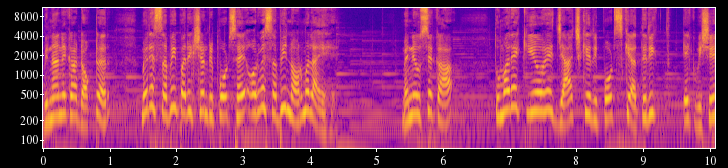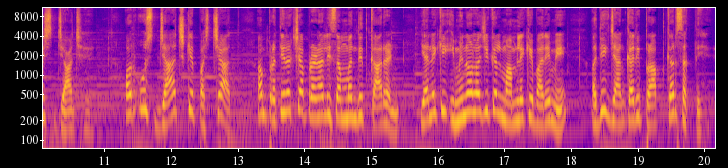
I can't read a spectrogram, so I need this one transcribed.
बिना ने कहा डॉक्टर मेरे सभी परीक्षण रिपोर्ट्स है और वे सभी नॉर्मल आए हैं। मैंने उससे कहा तुम्हारे किए हुए जाँच के रिपोर्ट्स के अतिरिक्त एक विशेष जाँच है और उस जाँच के पश्चात हम प्रतिरक्षा प्रणाली संबंधित कारण यानी कि इम्यूनोलॉजिकल मामले के बारे में अधिक जानकारी प्राप्त कर सकते हैं।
